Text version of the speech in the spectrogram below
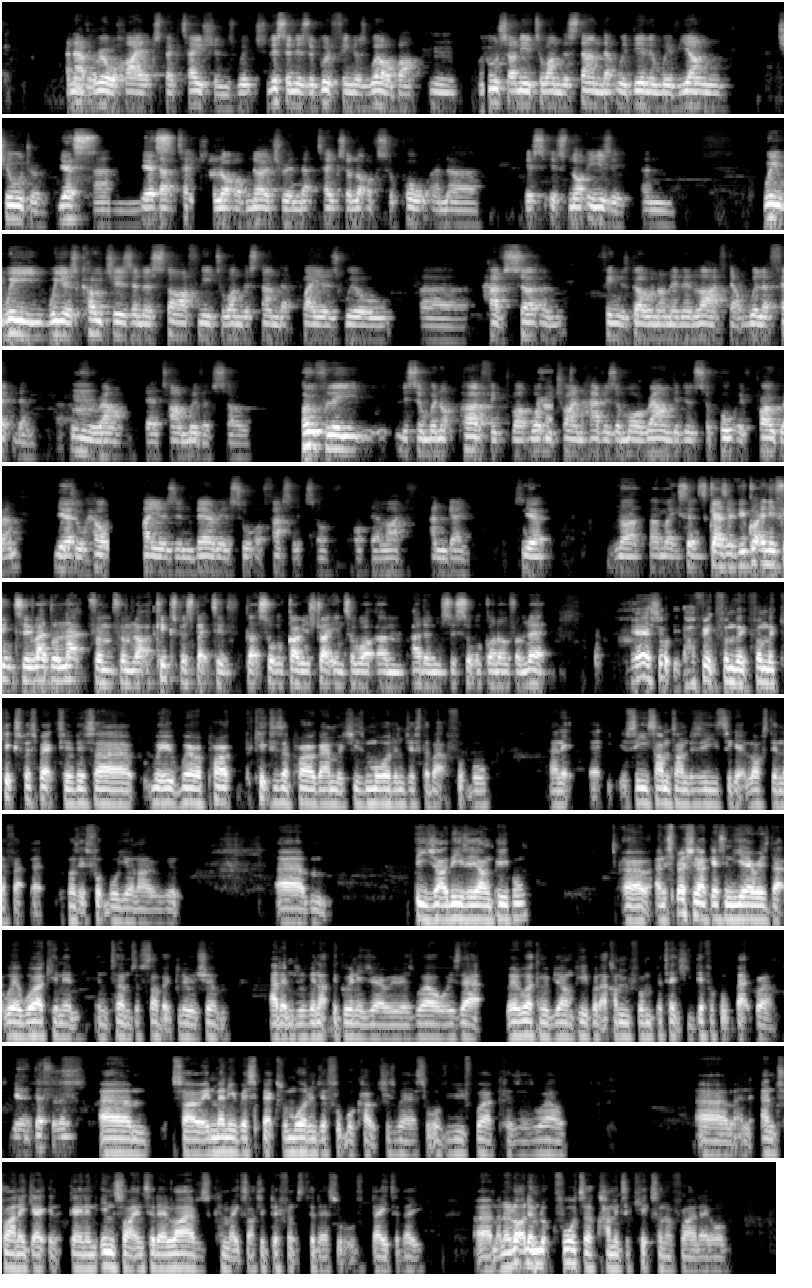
and have real high expectations, which listen is a good thing as well. But Mm. we also need to understand that we're dealing with young children, Yes. and Yes. that takes a lot of nurturing, that takes a lot of support, and uh, it's it's not easy. And we we we as coaches and as staff need to understand that players will uh, have certain things going on in their life that will affect them uh, Mm. throughout their time with us. So hopefully, listen, we're not perfect, but what we try and have is a more rounded and supportive program Yeah. which will help players in various sort of facets of, of their life and game. Yeah. No, that makes sense. Gaz, have you got anything to add on that from from like a kicks perspective? That's sort of going straight into what um, Adam's has sort of gone on from there. Yeah, so I think from the from the kicks perspective, is uh we we're a pro kicks is a program which is more than just about football, and it uh, you see sometimes it's easy to get lost in the fact that because it's football, you know, um, these are these are young people, uh, and especially I guess in the areas that we're working in in terms of Southwark, Lewisham, Adams within up the Greenwich area as well, is that we're working with young people that are coming from potentially difficult backgrounds. Yeah, definitely. Um, so in many respects, we're more than just football coaches. We're sort of youth workers as well. Um, and, and trying to get, gain an insight into their lives can make such a difference to their sort of day to day. Um, and a lot of them look forward to coming to kicks on a Friday or,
